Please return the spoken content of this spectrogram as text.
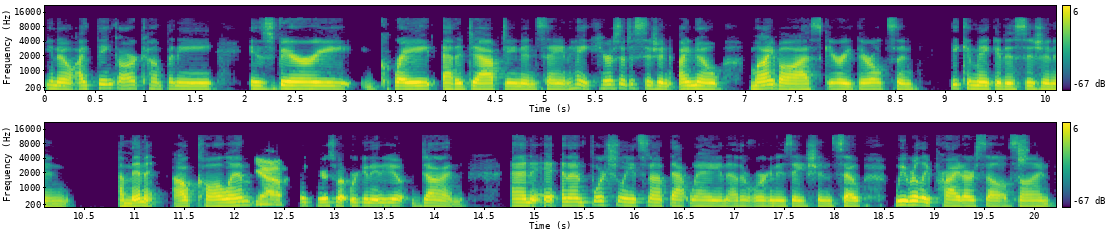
you know i think our company is very great at adapting and saying hey here's a decision. I know my boss gary Tharaldson, he can make a decision in a minute. I'll call him yeah. Here's what we're going to do done and it, and unfortunately it's not that way in other organizations. So we really pride ourselves on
